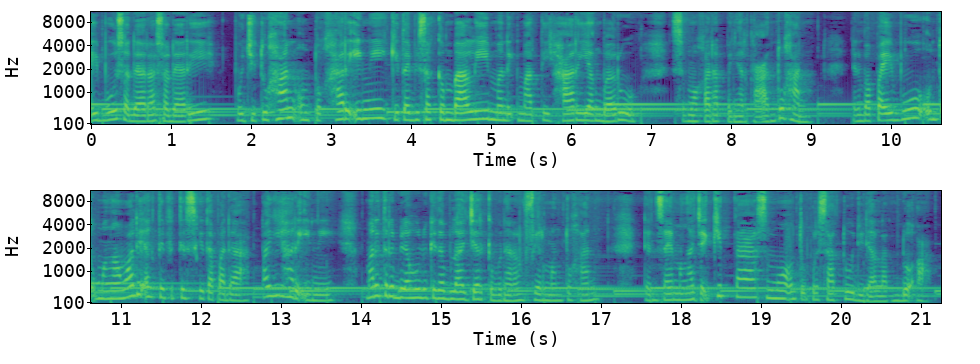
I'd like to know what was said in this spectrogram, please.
Ibu Saudara-saudari. Puji Tuhan untuk hari ini kita bisa kembali menikmati hari yang baru. Semua karena penyertaan Tuhan. Dan Bapak Ibu untuk mengawali aktivitas kita pada pagi hari ini, mari terlebih dahulu kita belajar kebenaran firman Tuhan. Dan saya mengajak kita semua untuk bersatu di dalam doa.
